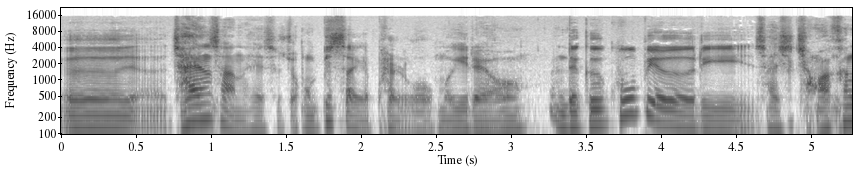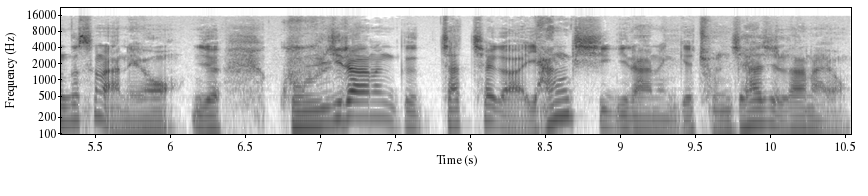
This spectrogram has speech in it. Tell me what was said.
어, 자연산 해서 조금 비싸게 팔고 뭐 이래요. 근데 그 구별이 사실 정확한 것은 아니에요. 이제 굴이라는 그 자체가 양식이라는 게 존재하질 않아요.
